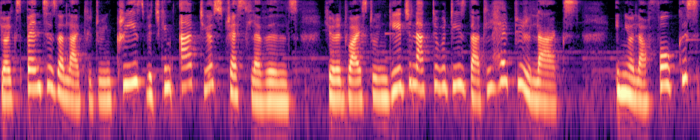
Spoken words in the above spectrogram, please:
Your expenses are likely to increase, which can add to your stress levels. You're advised to engage in activities that will help you relax. In your love focus,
